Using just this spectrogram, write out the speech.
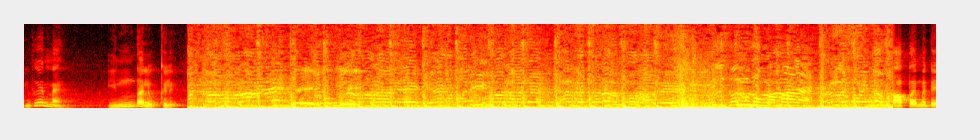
ഇത് തന്നെ ഇന്ത ലുക്കിൽ താത്ത മറ്റേ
